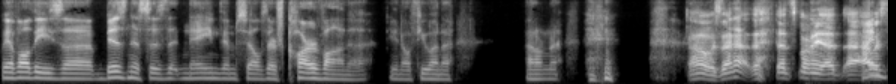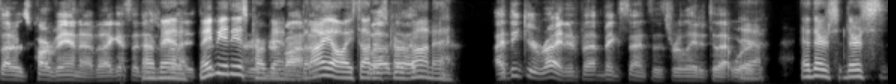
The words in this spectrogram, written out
we have all these uh businesses that name themselves. There's Carvana, you know, if you want to, I don't know. Oh, is that how, that's funny? I, I always thought it was Carvana, but I guess it Carvana. Maybe it is Carvana, Nirvana. but I always thought well, it was Carvana. I think you're right. If that makes sense, it's related to that word. Yeah. And there's there's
